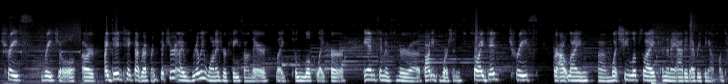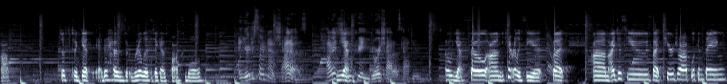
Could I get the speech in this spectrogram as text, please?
trace Rachel, or I did take that reference picture and I really wanted her face on there, like to look like her, and same as her uh, body proportions. So I did trace or outline um, what she looked like, and then I added everything else on top just to get it as realistic as possible. And you're just starting out shadows. How did you create your shadows, Kathryn? Oh, yes. Yeah. So um, you can't really see it, but um, I just use that teardrop looking thing.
